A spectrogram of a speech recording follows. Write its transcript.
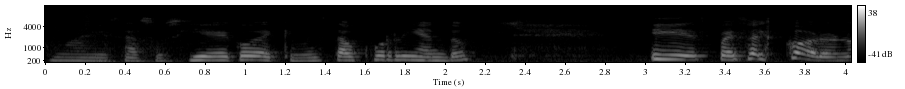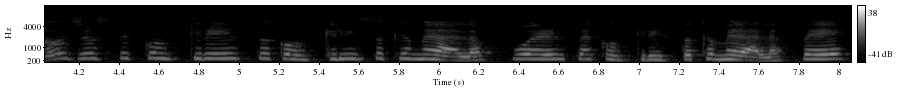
como de desasosiego, de qué me está ocurriendo. Y después el coro, ¿no? Yo estoy con Cristo, con Cristo que me da la fuerza, con Cristo que me da la fe.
